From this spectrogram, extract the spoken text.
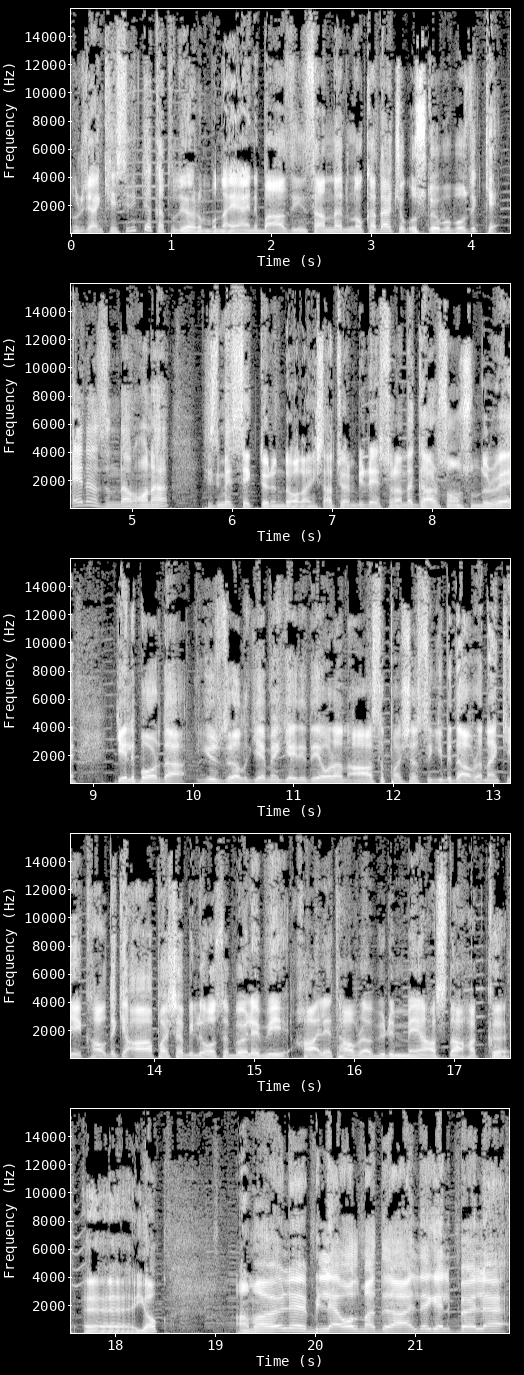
Nurcan kesinlikle katılıyorum buna. Yani bazı insanların o kadar çok uslubu bozuk ki en azından ona hizmet sektöründe olan işte atıyorum bir restoranda garsonsundur ve gelip orada 100 liralık yemek yedi diye oranın ağası paşası gibi davranan ki kaldı ki ağa paşa bile olsa böyle bir hale tavra bürünmeye asla hakkı e, yok. Ama öyle bile olmadığı halde gelip böyle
